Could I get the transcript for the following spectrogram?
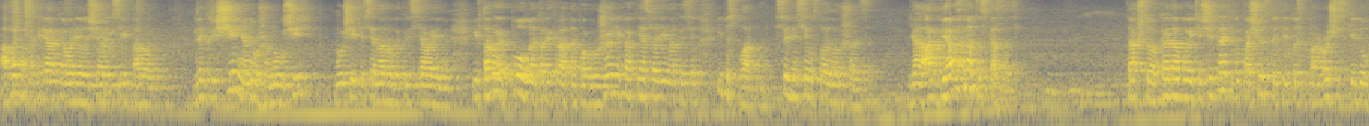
Об этом патриарх говорил еще Алексей II. Для крещения нужно научить, научите все народы крестя во имя. И второе, полное троекратное погружение, как князь Владимир крестил, и бесплатно. Сегодня все условия нарушаются. Я обязан это сказать. Так что, когда будете читать, вы почувствуете этот пророческий дух.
